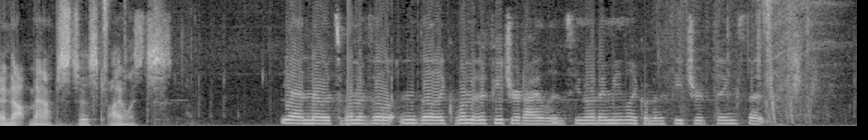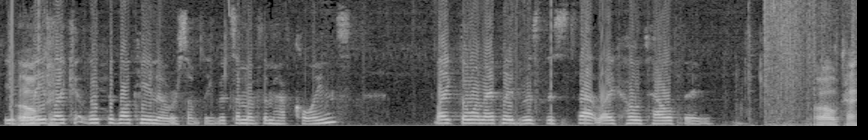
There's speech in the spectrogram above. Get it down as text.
And not maps, just islands. Yeah, no, it's one of the, the like one of the featured islands. You know what I mean? Like one of the featured things that people Oh, made, like like the volcano or something. But some of them have coins. Like the one I played was this that like hotel thing. Oh, okay.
